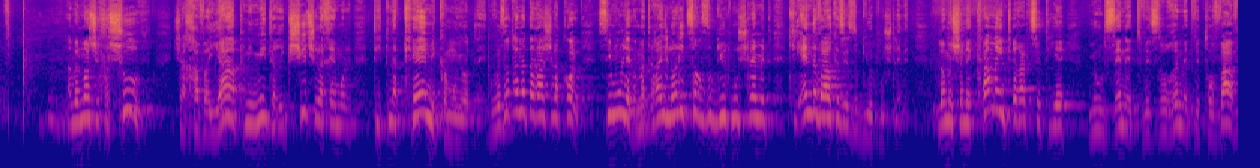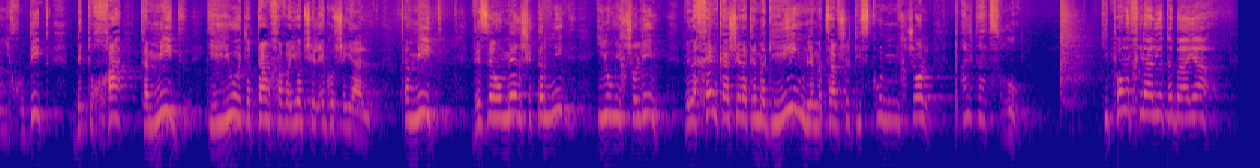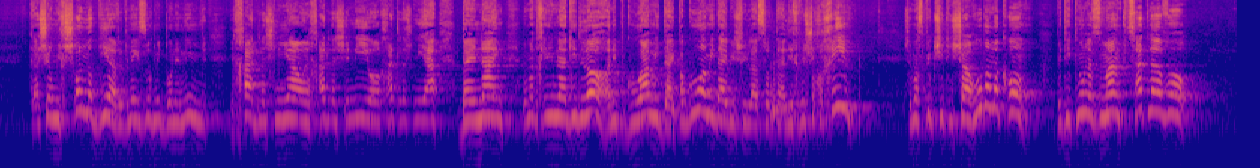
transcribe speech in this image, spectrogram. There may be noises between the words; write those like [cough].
אבל מה שחשוב, שהחוויה הפנימית הרגשית שלכם תתנקה מכמויות האגו, וזאת המטרה של הכל. שימו לב, המטרה היא לא ליצור זוגיות מושלמת, כי אין דבר כזה זוגיות מושלמת. לא משנה כמה אינטראקציה תהיה מאוזנת וזורמת וטובה וייחודית, בתוכה תמיד יהיו את אותן חוויות של אגו שיעלו. תמיד. וזה אומר שתמיד יהיו מכשולים. ולכן כאשר אתם מגיעים למצב של תסכול ממכשול, אל תעצרו. כי פה מתחילה להיות הבעיה. כאשר מכשול מגיע ובני זוג מתבוננים אחד לשנייה או אחד לשני או אחת לשנייה בעיניים ומתחילים להגיד לא, אני פגועה מדי, פגוע מדי בשביל לעשות תהליך ושוכחים שמספיק שתישארו במקום ותיתנו לזמן קצת לעבור,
